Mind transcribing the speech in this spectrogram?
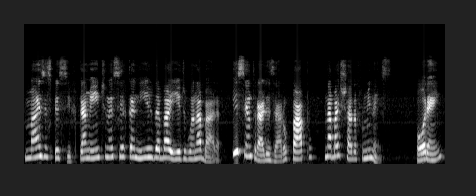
mais especificamente nas cercanias da Baía de Guanabara, e centralizar o papo na Baixada Fluminense. Porém,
